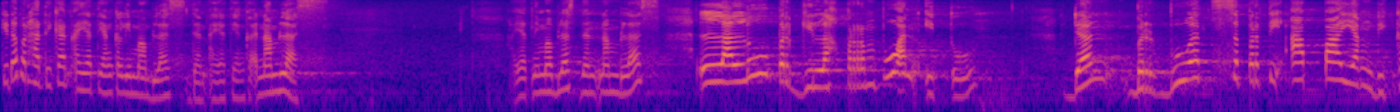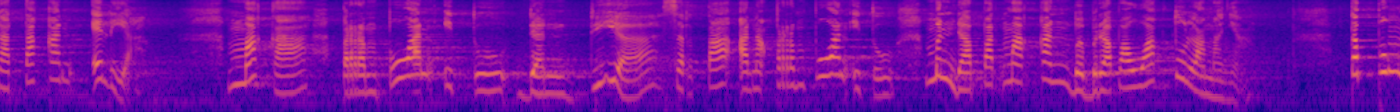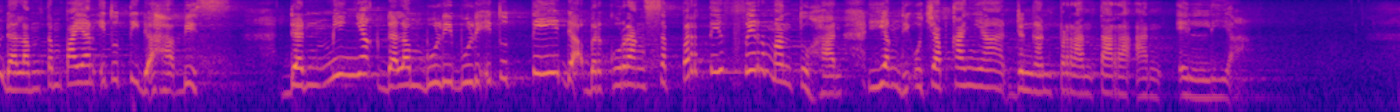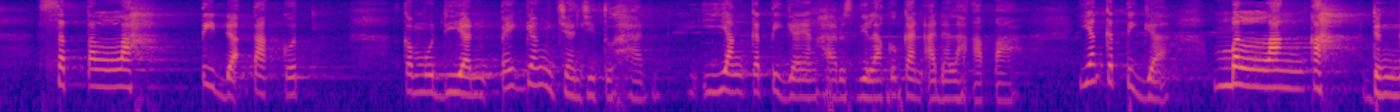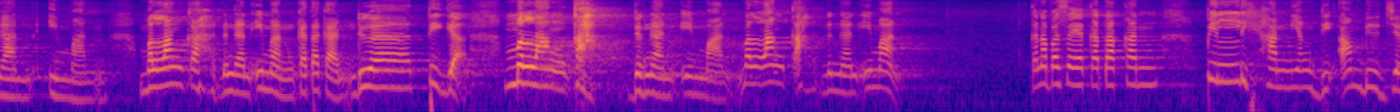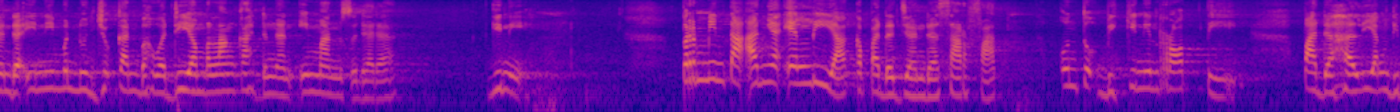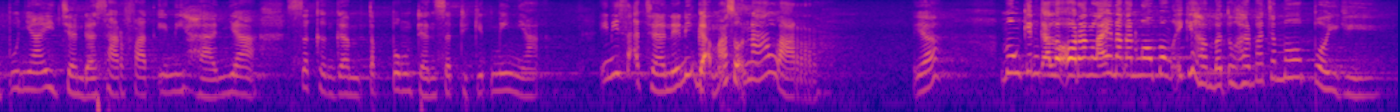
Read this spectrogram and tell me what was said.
kita perhatikan ayat yang ke-15 dan ayat yang ke-16. Ayat 15 dan 16, lalu pergilah perempuan itu dan berbuat seperti apa yang dikatakan Elia. Maka perempuan itu dan dia serta anak perempuan itu mendapat makan beberapa waktu lamanya. Tepung dalam tempayan itu tidak habis dan minyak dalam buli-buli itu tidak berkurang seperti firman Tuhan yang diucapkannya dengan perantaraan Elia setelah tidak takut, kemudian pegang janji Tuhan. Yang ketiga yang harus dilakukan adalah apa? Yang ketiga, melangkah dengan iman. Melangkah dengan iman, katakan dua, tiga. Melangkah dengan iman, melangkah dengan iman. Kenapa saya katakan pilihan yang diambil janda ini menunjukkan bahwa dia melangkah dengan iman saudara. Gini, permintaannya Elia kepada janda Sarfat untuk bikinin roti padahal yang dipunyai janda Sarfat ini hanya segenggam tepung dan sedikit minyak. Ini saja ini nggak masuk nalar. Ya. Mungkin kalau orang lain akan ngomong, iki hamba Tuhan macam apa iki?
